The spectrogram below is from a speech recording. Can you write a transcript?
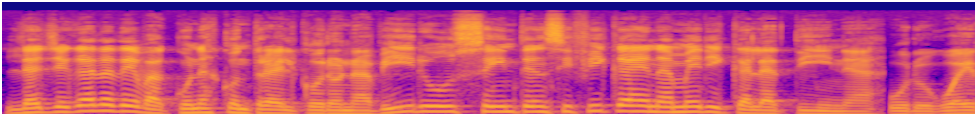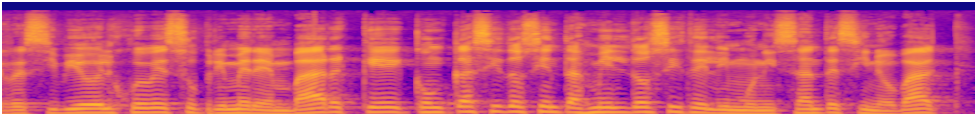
La llegada de vacunas contra el coronavirus se intensifica en América Latina. Uruguay recibió el jueves su primer embarque con casi 200.000 dosis del inmunizante Sinovac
